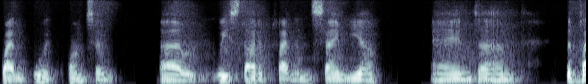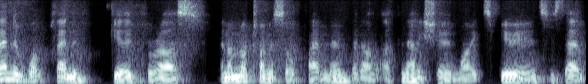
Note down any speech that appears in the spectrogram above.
quantum, uh, we started platinum the same year. And um, the platinum, what platinum gave for us, and I'm not trying to sell platinum, but I, I can only share my experience, is that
